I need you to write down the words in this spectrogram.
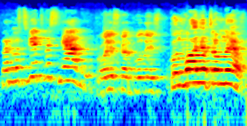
Первоцвіт весняний. Проліска дволист. Конвалія травнева.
